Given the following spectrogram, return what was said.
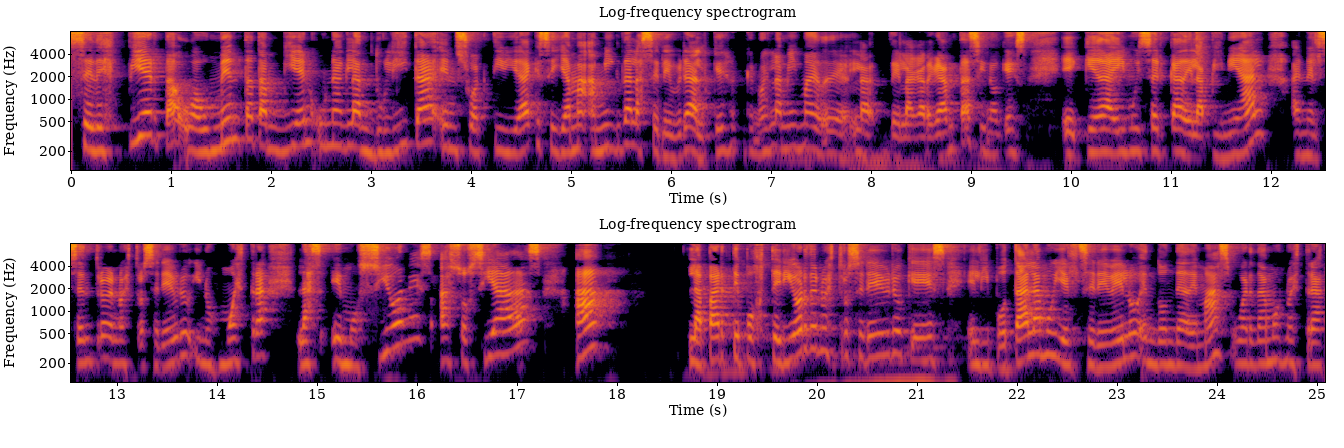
se despierta o aumenta también una glandulita en su actividad que se llama amígdala cerebral, que, no es la misma de la, garganta, sino que es, eh, queda ahí muy cerca de la pineal, en el centro de nuestro cerebro, y nos muestra las emociones asociadas a la parte posterior de nuestro cerebro, que es el hipotálamo y el cerebelo, en donde además guardamos nuestra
